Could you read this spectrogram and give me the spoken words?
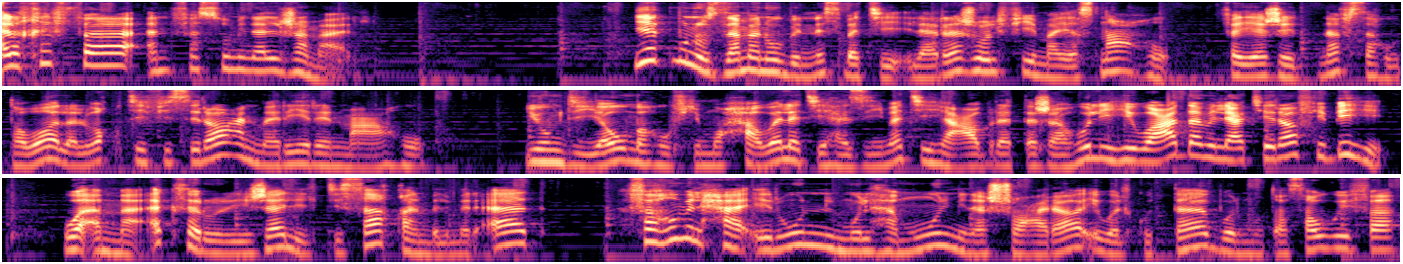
الخفة أنفس من الجمال. يكمن الزمن بالنسبة إلى الرجل فيما يصنعه فيجد نفسه طوال الوقت في صراع مرير معه. يمضي يومه في محاولة هزيمته عبر تجاهله وعدم الاعتراف به. وأما أكثر الرجال التصاقا بالمرآة فهم الحائرون الملهمون من الشعراء والكتاب والمتصوفه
